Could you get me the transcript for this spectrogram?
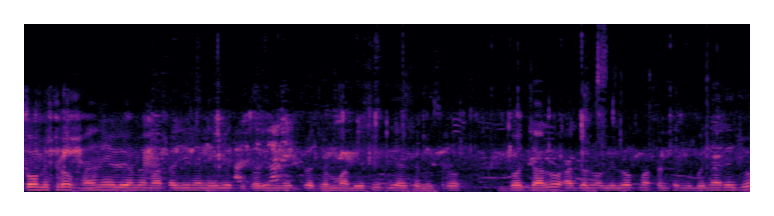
તો મિત્રો ફાઇનલી અમે માતાજીને નૈવેદ્ય ધરીને મિત્રો જમવા બેસી ગયા છે મિત્રો. તો ચાલો આગળનો વિલોકમાં કન્ટિન્યુ બન્યા રહેજો.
